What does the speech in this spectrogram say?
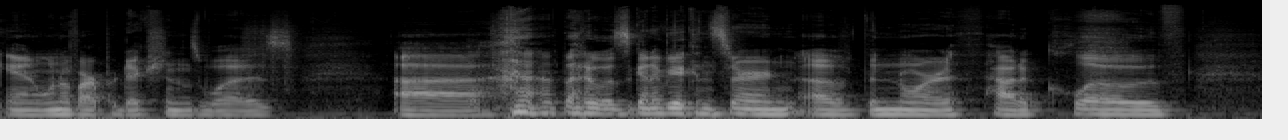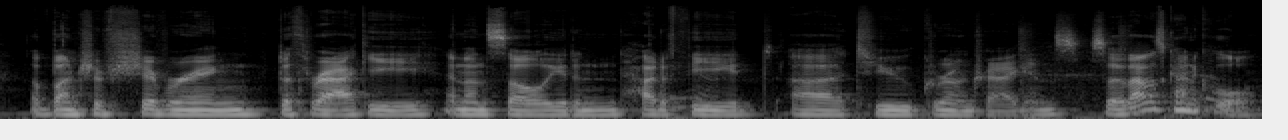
and one of our predictions was uh, that it was going to be a concern of the North how to clothe a bunch of shivering Dothraki and Unsullied and how to feed uh, two grown dragons. So that was kind of cool.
